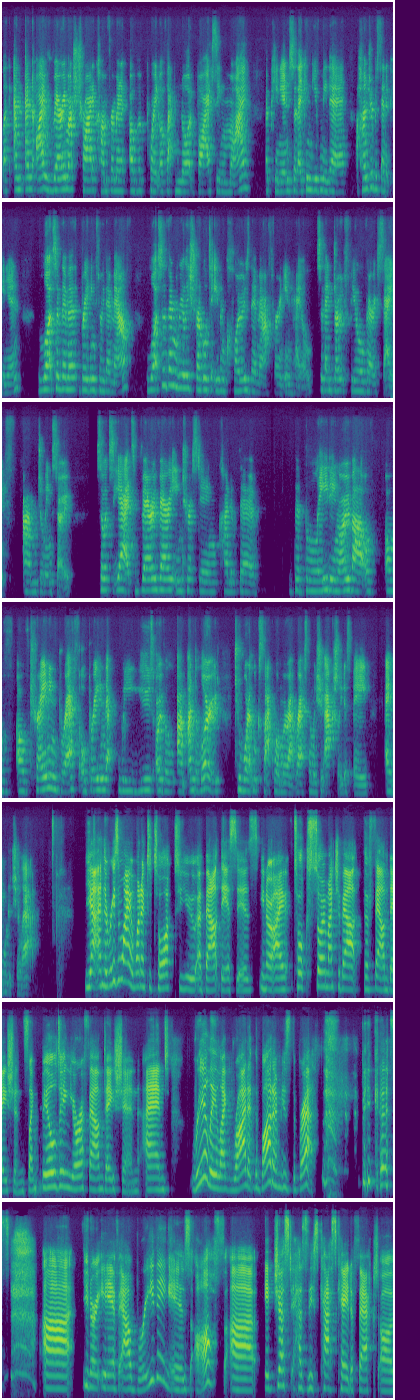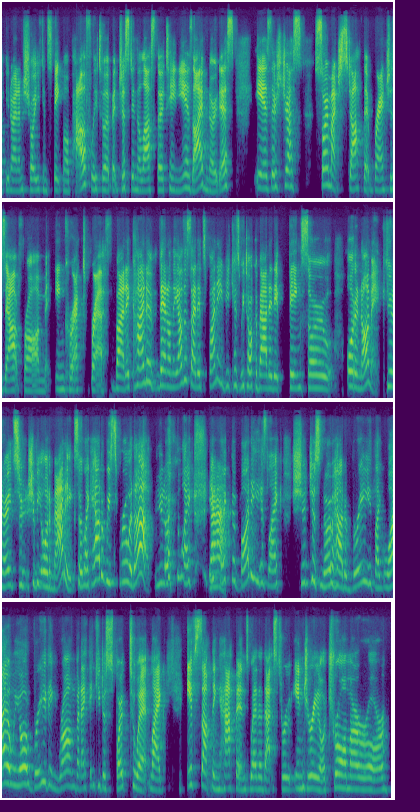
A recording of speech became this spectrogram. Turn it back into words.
Like, and and I very much try to come from it of a point of like not biasing my opinion, so they can give me their 100% opinion. Lots of them are breathing through their mouth lots of them really struggle to even close their mouth for an inhale. So they don't feel very safe um, doing so. So it's, yeah, it's very, very interesting kind of the, the bleeding over of, of, of training breath or breathing that we use over um, under load to what it looks like when we're at rest and we should actually just be able to chill out. Yeah. And the reason why I wanted to talk to you about this is, you know, I talk so much about the foundations, like building your foundation. And really, like right at the bottom is the breath. because, uh, you know, if our breathing is off, uh, it just has this cascade effect of, you know, and I'm sure you can speak more powerfully to it, but just in the last 13 years, I've noticed is there's just so much stuff that branches out from incorrect breath. But it kind of then on the other side, it's funny because we talk about it, it being so autonomic, you know, it should be automatic. So, like, how do we screw it up? You know, like, yeah. like the body is like, should just know how to breathe. Like, why are we all breathing wrong? But I think you just spoke to it. Like, if something happens, whether that's through injury or trauma or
